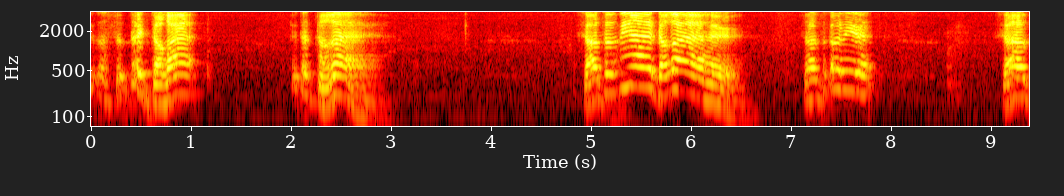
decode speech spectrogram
ਇਹ। ਤਾਂ ਸਿੱਧਾ ਹੀ ਦਗਾ ਹੈ। ਇਹ ਤਾਂ ਦਗਾ ਹੈ। ਸਾਥ ਨਹੀਂ ਹੈ ਦਗਾ ਹੈ ਸਾਥ ਕਦੀ ਹੈ? ਸਾਥ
